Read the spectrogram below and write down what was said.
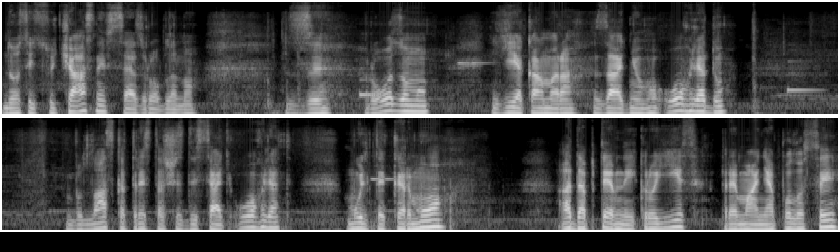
досить сучасний, все зроблено з розуму. Є камера заднього огляду. Будь ласка, 360 огляд, мультикермо, адаптивний круїз, тримання полоси,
